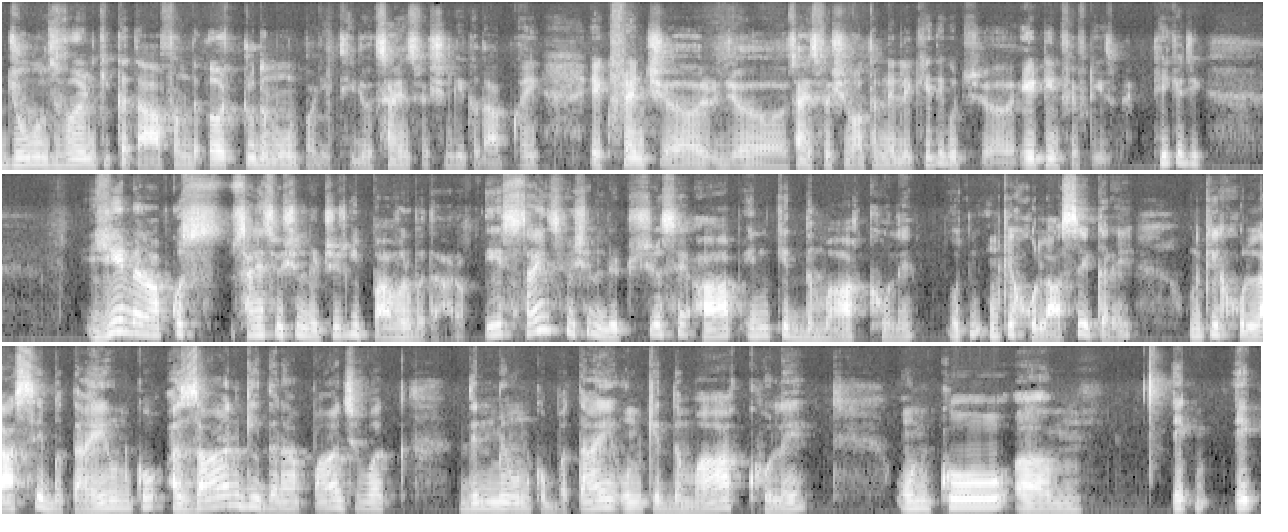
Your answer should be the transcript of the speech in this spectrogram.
जूल्स वर्न की किताब from the earth to the moon पढ़ी थी, जो एक साइंस फिक्शन की किताब कहीं, एक फ्रेंच साइंस फिक्शन ऑथर ने लिखी थी कुछ एटीन फिफ्टीज़ में। ठीक है जी? ये मैं आपको साइंस फिक्शन लिटरेचर की पावर बता रहा हूँ। इस साइंस फिक्शन लिटरेचर से आप इनके दिमाग खोलें उनके खुलासे करें उनके खुलासे बताएँ उनको अजान की तरह पाँच वक्त दिन में उनको बताएँ उनके दिमाग खोलें उनको एक एक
